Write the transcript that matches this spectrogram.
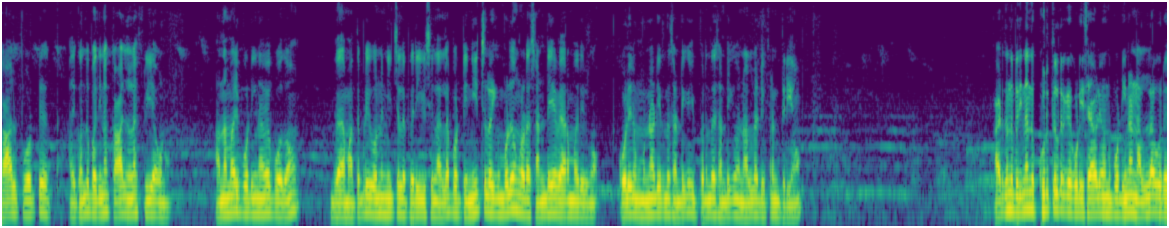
கால் போட்டு அதுக்கு வந்து பார்த்திங்கன்னா கால் நல்லா ஃப்ரீ ஆகணும். அந்த மாதிரி போட்டிங்கனாவே போதும். வே மற்றபடி ஒன்றும் நீச்சலில் பெரிய விஷயம்லாம் இல்லை. பட் நீச்சல் வைக்கும்போது உங்களோட சண்டையே வேறு மாதிரி இருக்கும். கோழியில் முன்னாடி இருந்த சண்டைக்கும் இப்போ இருந்த சண்டைக்கும் நல்ல டிஃப்ரெண்ட் தெரியும். அடுத்து வந்து பார்த்திங்கன்னா அந்த குருத்தில் இருக்கக்கூடிய சேவலையும் வந்து போட்டிங்கன்னா நல்ல ஒரு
